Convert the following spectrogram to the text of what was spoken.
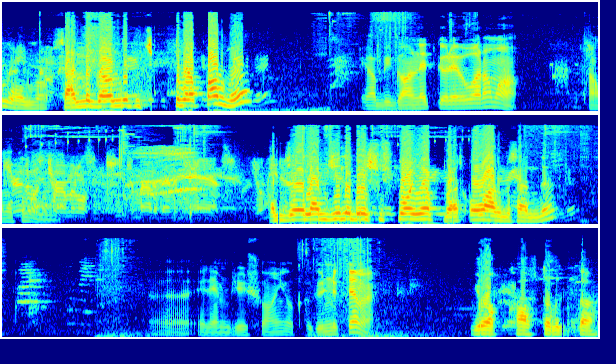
Allah. Sende Gun'daki çift map var mı? Ya bir gunlet görevi var ama tam okumadım. Bence LMG ile 500 puan yap var. O var mı sende? Ee, LMG şu an yok. Günlükte mi? Yok haftalıkta.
